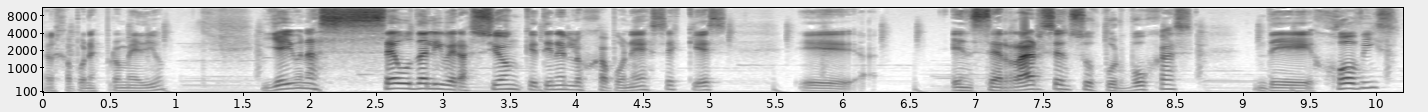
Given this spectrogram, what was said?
al japonés promedio. Y hay una pseudo liberación que tienen los japoneses que es eh, encerrarse en sus burbujas de hobbies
